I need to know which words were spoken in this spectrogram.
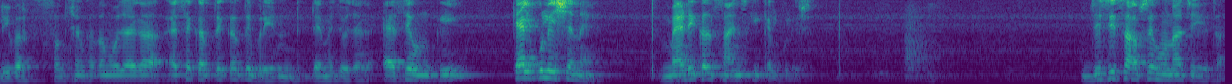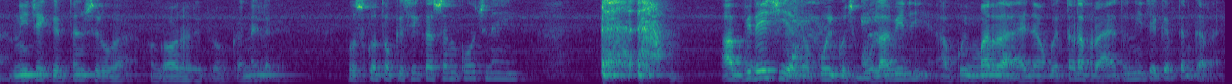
लीवर फ़ंक्शन खत्म हो जाएगा। ऐसे करते करते ब्रेन डैमेज हो जाएगा। ऐसे उनकी कैलकुलेशन है। मेडिकल साइंस की कैलकुलेशन जिस हिसाब से होना चाहिए था नीचे कीर्तन शुरू हुआ गौर हरि प्रभु करने लगे। उसको तो किसी का संकोच नहीं। अब विदेशी है तो कोई कुछ बोला भी नहीं अब कोई मर रहा है, जहाँ कोई तड़फ रहा है तो नीचे कीर्तन कर रहा है।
